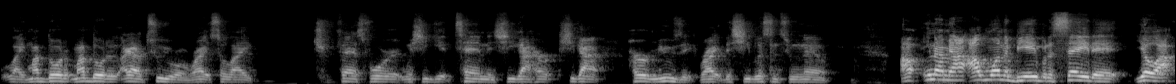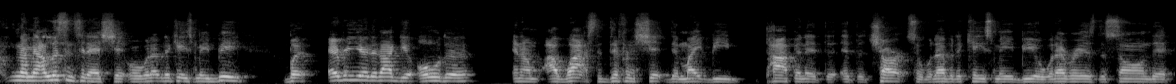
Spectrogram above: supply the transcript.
like my daughter, my daughter, I got a two year old, right? So like fast forward when she get 10 and she got her she got her music, right, that she listens to now. I, you know I mean? I, I want to be able to say that, yo, I, you know I mean? I listen to that shit or whatever the case may be. But every year that I get older and I'm, I watch the different shit that might be popping at the at the charts or whatever the case may be or whatever is the song that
